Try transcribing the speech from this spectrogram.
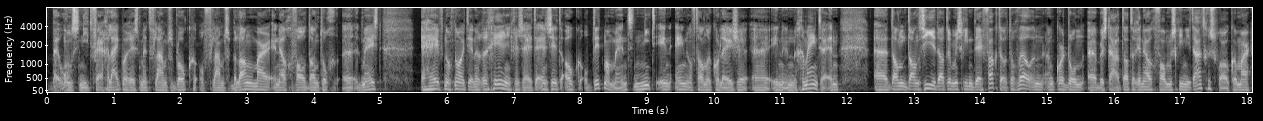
bij ons niet vergelijkbaar is met Vlaams Blok... Of Vlaams Belang, maar in elk geval dan toch het meest heeft nog nooit in een regering gezeten en zit ook op dit moment niet in een of ander college uh, in een gemeente. En uh, dan, dan zie je dat er misschien de facto toch wel een, een cordon bestaat. Dat er in elk geval misschien niet uitgesproken, maar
